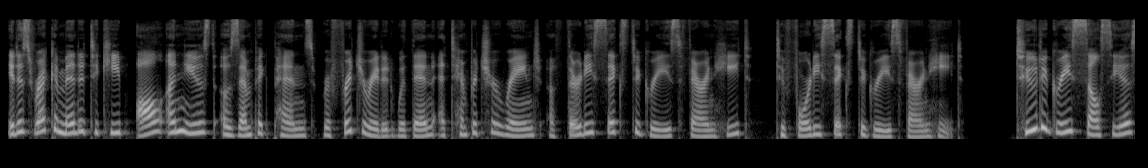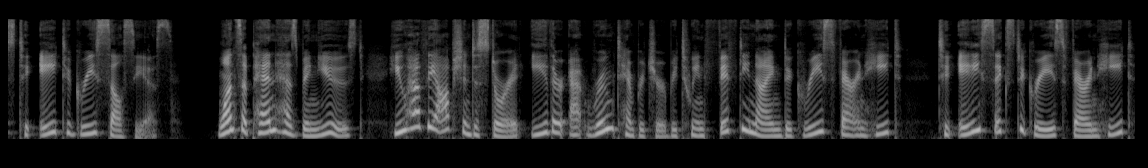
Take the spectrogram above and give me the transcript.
it is recommended to keep all unused Ozempic pens refrigerated within a temperature range of 36 degrees Fahrenheit to 46 degrees Fahrenheit, 2 degrees Celsius to 8 degrees Celsius. Once a pen has been used, you have the option to store it either at room temperature between 59 degrees Fahrenheit to 86 degrees Fahrenheit,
